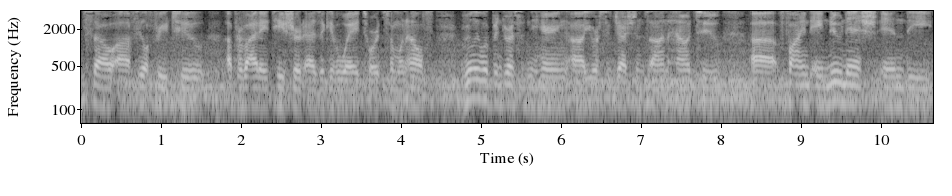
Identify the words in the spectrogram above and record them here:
so uh, feel free to uh, provide a T-shirt as a giveaway towards someone else. Really would be interested in hearing uh, your suggestions on how to uh, find a new niche in the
